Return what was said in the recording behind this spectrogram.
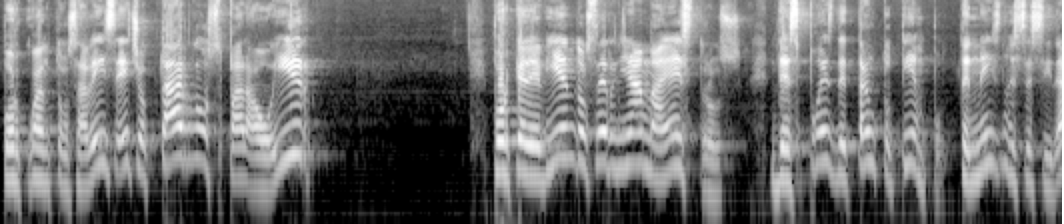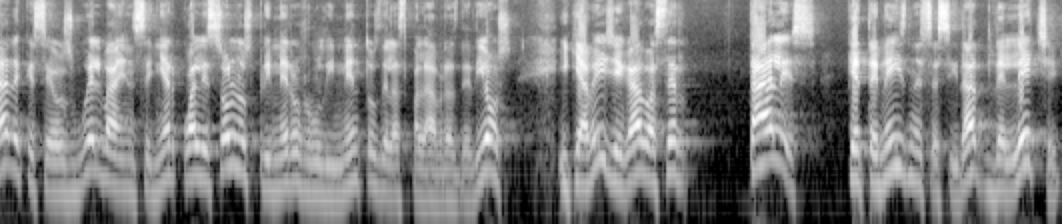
por cuanto os habéis hecho tardos para oír, porque debiendo ser ya maestros, después de tanto tiempo, tenéis necesidad de que se os vuelva a enseñar cuáles son los primeros rudimentos de las palabras de Dios, y que habéis llegado a ser tales que tenéis necesidad de leche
